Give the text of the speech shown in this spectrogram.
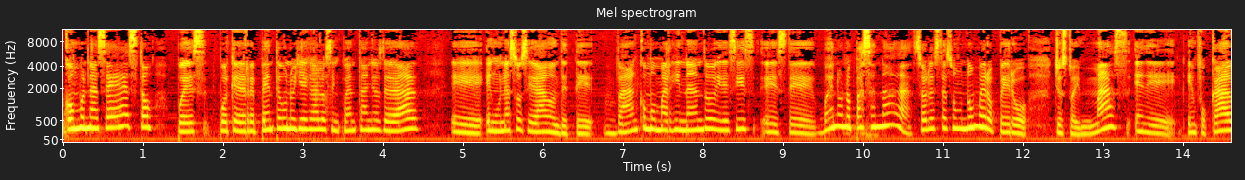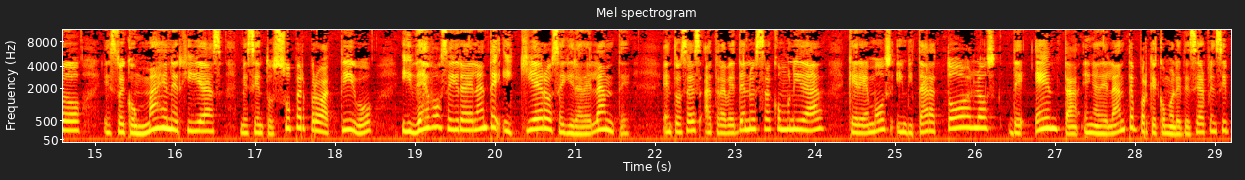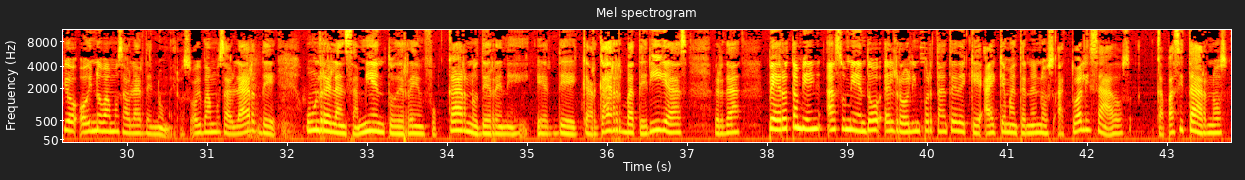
¿Cómo nace esto? Pues porque de repente uno llega a los 50 años de edad eh, en una sociedad donde te van como marginando y decís, este, bueno, no pasa nada, solo este es un número, pero yo estoy más eh, enfocado, estoy con más energías, me siento súper proactivo y debo seguir adelante y quiero seguir adelante. Entonces, a través de nuestra comunidad queremos invitar a todos los de ENTA en adelante, porque como les decía al principio, hoy no vamos a hablar de números, hoy vamos a hablar de un relanzamiento, de reenfocarnos, de, eh, de cargar baterías, ¿verdad? Pero también asumiendo el rol importante de que hay que mantenernos actualizados, capacitarnos,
